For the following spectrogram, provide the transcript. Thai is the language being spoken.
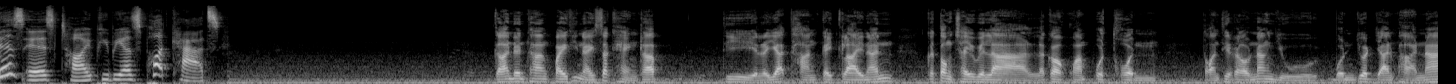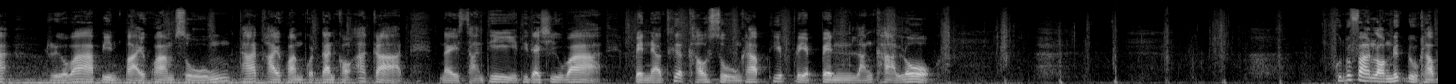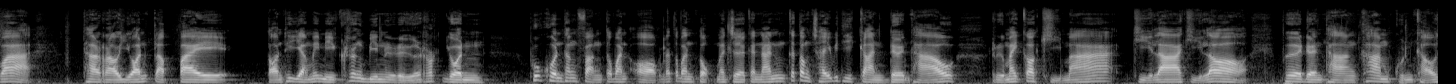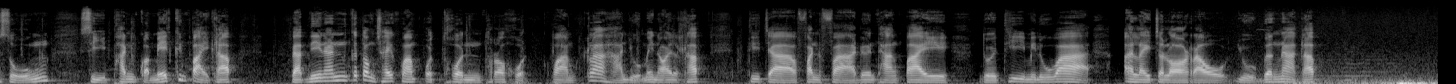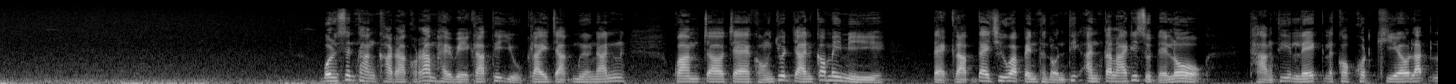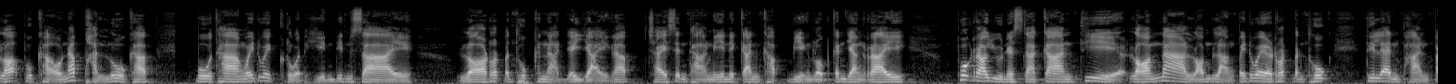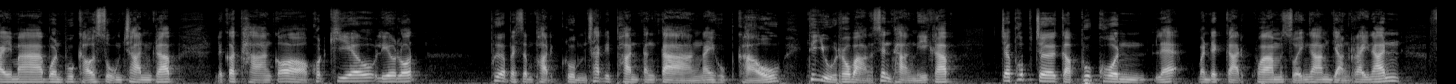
This is Thai PBS Podcasts การเดินทางไปที่ไหนสักแห่งครับ ที่ระยะทางไกลๆนั้น ก็ต้องใช้เวลาและก็ความอดทน ตอนที่เรานั่งอยู่บนยวดยานพาหนะ หรือว่าปีนป่ายความสูง ท้าทายความกดดันของอากาศ ในสถานที่ที่ได้ชื่อว่าเป็นแนวเทือกเขาสูงครับ ที่เปรียบเป็นหลังคาโลก คุณผู้ฟังลองนึกดูครับว่า ถ้าเราย้อนกลับไปตอนที่ยังไม่มีเครื่องบินหรือรถยนต์ ผู้คนทางฝั่งตะวันออกและตะวันตกมาเจอกันนั้น ก็ต้องใช้วิธีการเดินเท้า หรือไม่ก็ขี่ม้า ขี่ลา ขี่ล่อ เพื่อเดินทางข้ามขุนเขาสูง 4,000 กว่าเมตรขึ้นไปครับ แบบนี้นั้นก็ต้องใช้ความอดทนทรหดความกล้าหาญอยู่ไม่น้อยล้วครับ ที่จะฟันฝ่าเดินทางไป โดยที่ไม่รู้ว่าอะไรจะรอเราอยู่เบื้องหน้าครับ บนเส้นทางคาราคอรัมไฮเวย์ครับที่อยู่ไกลจากเมืองนั้น ความจอแจของยวดยานก็ไม่มี แต่กลับได้ชื่อว่าเป็นถนนที่อันตรายที่สุดในโลก ทางที่เล็กและก็คดเคี้ยวลัดเลาะภูเขานับพันลูกครับ ปูทางไว้ด้วยกรวดหินดินทรายล้อรถบรรทุกขนาดใหญ่ ๆ ครับ ใช้เส้นทางนี้ในการขับเบี่ยงหลบกันอย่างไร พวกเราอยู่ในสถานการณ์ที่ล้อมหน้าล้อมหลังไปด้วยรถบรรทุก ที่แล่นผ่านไปมาบนภูเขาสูงชันครับ แล้วก็ทางก็คดเคี้ยวเลี้ยวรถ พื่อไปสัมผัสกลุ่มชาติพันธุ์ต่างๆ ในหุบเขาที่อยู่ระหว่างเส้นทางนี้ครับ จะพบเจอกับผู้คนและบรรยากาศความสวยงามอย่างไรนั้น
